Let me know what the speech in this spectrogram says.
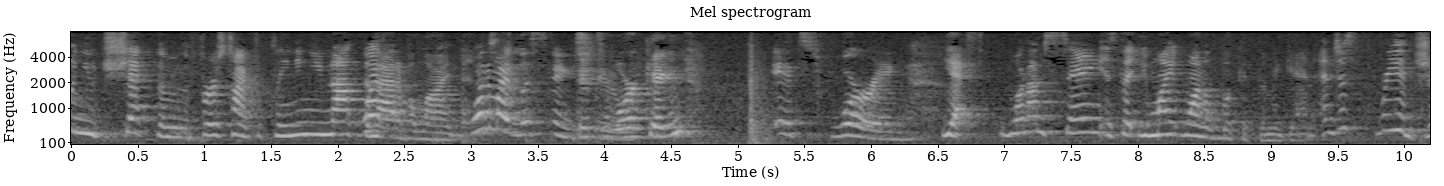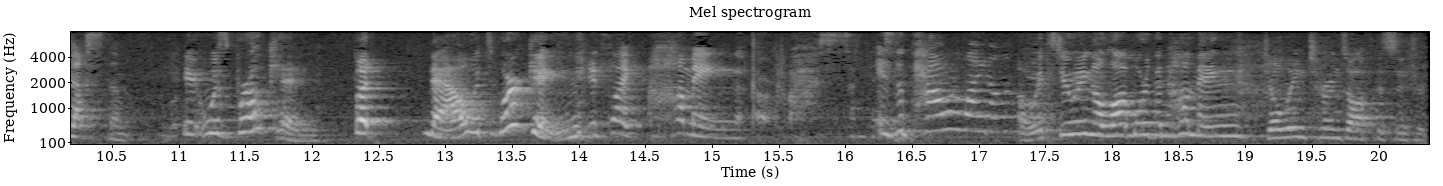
when you checked them the first time for cleaning, you knocked them out of alignment. What am I listening to? It's working. It's whirring. Yes, what I'm saying is that you might want to look at them again and just readjust them. It was broken, but now it's working. It's like humming something. Is the power light on? Oh, it's doing a lot more than humming. Jolene turns off the centrifuge.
